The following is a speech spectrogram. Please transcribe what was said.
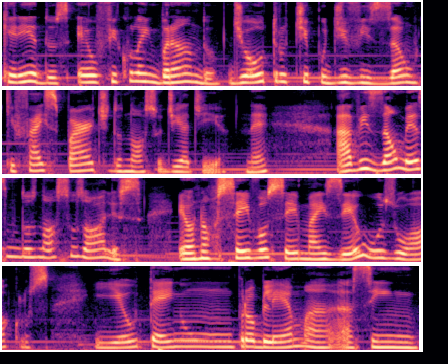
Queridos, eu fico lembrando de outro tipo de visão que faz parte do nosso dia a dia, né? A visão mesmo dos nossos olhos. Eu não sei você, mas eu uso óculos e eu tenho um problema assim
